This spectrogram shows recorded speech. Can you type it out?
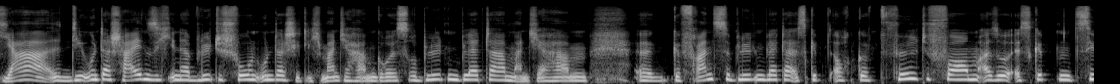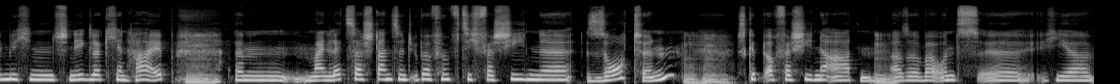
Ja, die unterscheiden sich in der Blüte schon unterschiedlich. Manche haben größere Blütenblätter, manche haben äh, gefranste Blütenblätter. Es gibt auch gefüllte Formen. Also es gibt einen ziemlichen Schneeglöckchen-Hype. Ähm, mein letzter Stand sind über 50 verschiedene Sorten. Es gibt auch verschiedene Arten. Also bei uns äh, hier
